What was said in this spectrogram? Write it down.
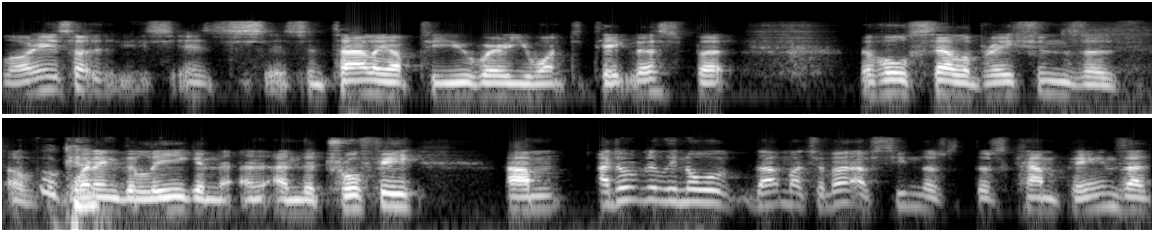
Laurie. It's, it's, it's, it's entirely up to you where you want to take this, but the whole celebrations of, of Okay. winning the league and, and, and the trophy, um, I don't really know that much about. it. I've seen there's there's campaigns. I,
